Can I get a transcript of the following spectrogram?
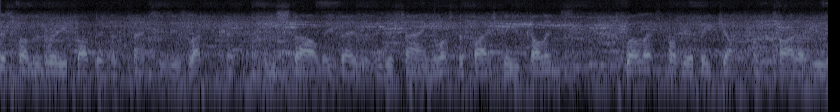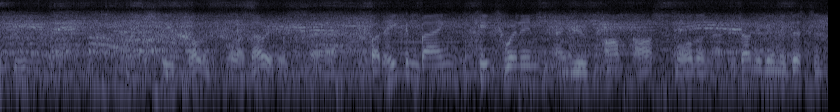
This fella's really bubbling and fancies his luck in style these days, as he was saying. He wants to fight Steve Collins. Well, that's probably a big jump from Tyler Hughes to Steve Collins. Well, I know it is. Uh, but he can bang, he keeps winning, and you can't ask more than that. He's only been the distance,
